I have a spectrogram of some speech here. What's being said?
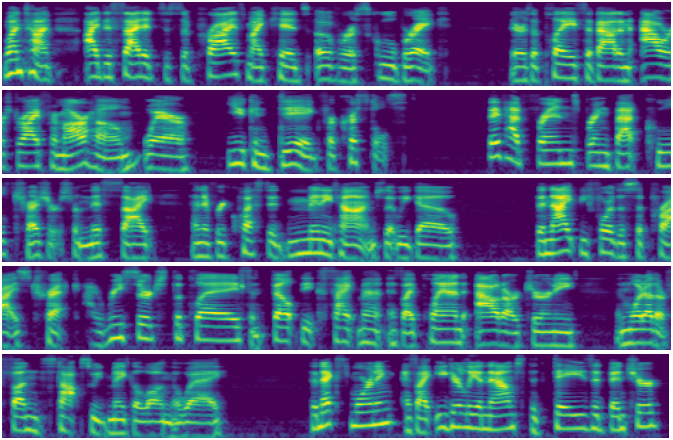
One time, I decided to surprise my kids over a school break. There's a place about an hour's drive from our home where you can dig for crystals. They've had friends bring back cool treasures from this site and have requested many times that we go. The night before the surprise trek, I researched the place and felt the excitement as I planned out our journey and what other fun stops we'd make along the way. The next morning, as I eagerly announced the day's adventure,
